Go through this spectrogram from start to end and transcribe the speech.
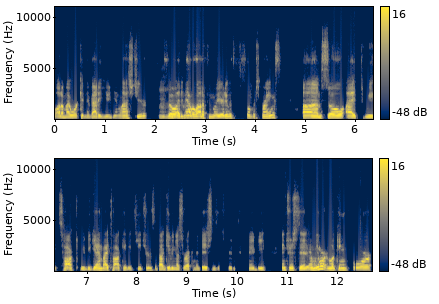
lot of my work at Nevada Union last year, mm-hmm. so I didn't have a lot of familiarity with Silver Springs. Um, so I we talked. We began by talking to teachers about giving us recommendations of students who may be interested. And we weren't looking for,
